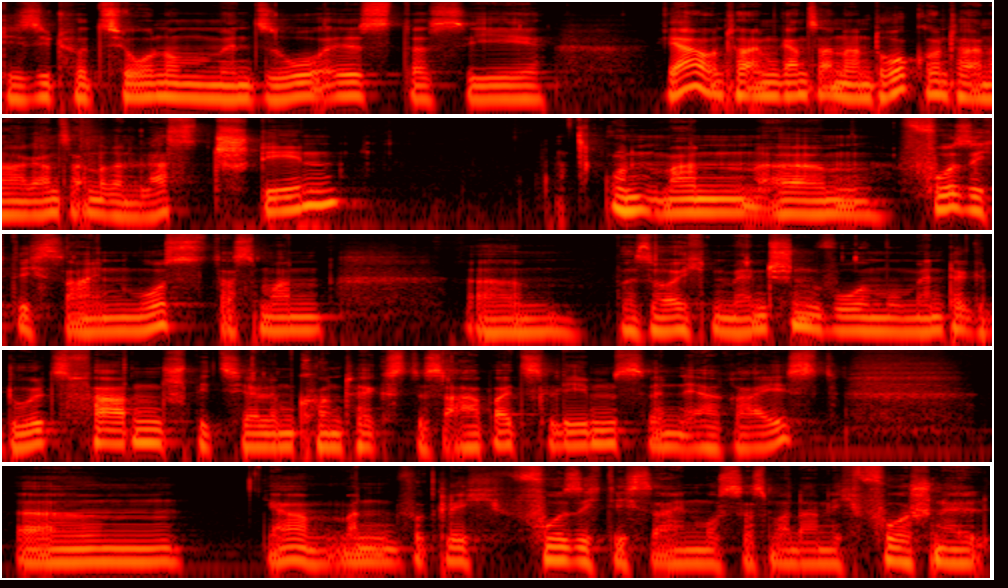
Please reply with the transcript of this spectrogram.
die Situation im Moment so ist, dass sie ja unter einem ganz anderen Druck, unter einer ganz anderen Last stehen und man ähm, vorsichtig sein muss, dass man ähm, bei solchen Menschen, wo im Moment der Geduldsfaden, speziell im Kontext des Arbeitslebens, wenn er reißt, ähm, ja, man wirklich vorsichtig sein muss, dass man da nicht vorschnell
